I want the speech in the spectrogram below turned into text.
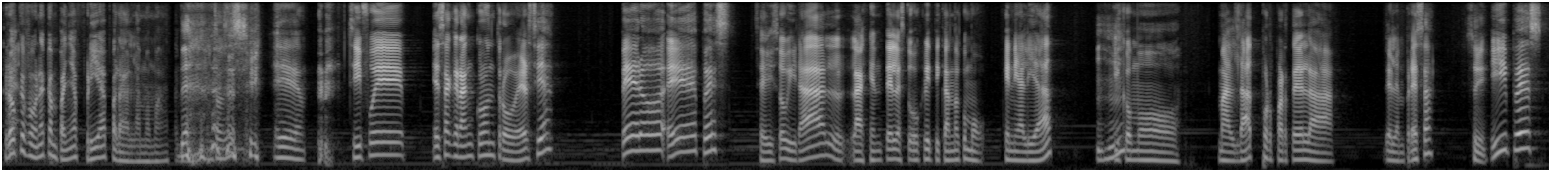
Creo que fue una campaña fría para la mamá. también. Entonces, sí. Eh, sí fue esa gran controversia, pero eh, pues se hizo viral, la gente la estuvo criticando como genialidad y como maldad por parte de la, de la empresa. Sí. Y pues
